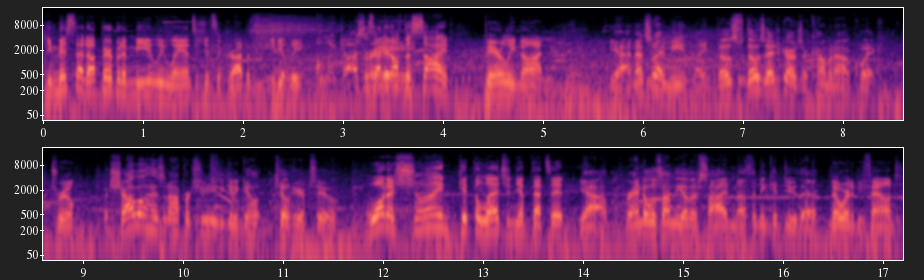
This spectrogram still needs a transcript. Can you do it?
He missed that up air, but immediately lands and gets the grab immediately. Oh my gosh, is that it off the side? Barely not. Yeah, and that's what I mean. Like those those edge guards are coming out quick. True. But Shabo has an opportunity to get a kill, kill here too. What a shine. Get the legend. yep, that's it. Yeah, Randall was on the other side. Nothing he could do there. Nowhere to be found.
